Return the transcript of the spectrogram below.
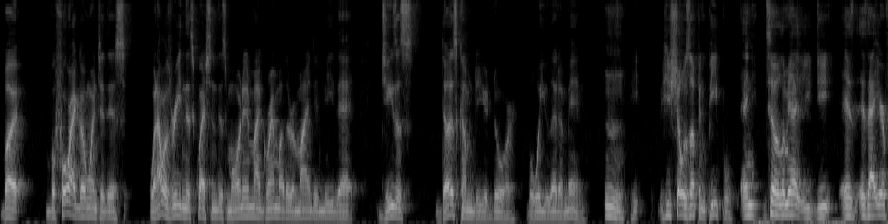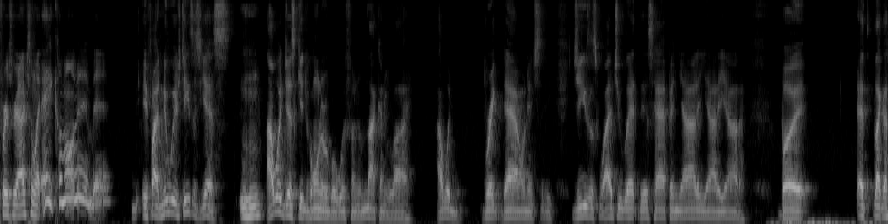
But before I go into this, when I was reading this question this morning, my grandmother reminded me that Jesus does come to your door, but will you let him in? Mm. He he shows up in people. And so let me ask you, do you is is that your first reaction? Like, hey, come on in, man. If I knew it was Jesus, yes, Mm-hmm. I would just get vulnerable with him. I'm not gonna lie. I would break down and say, Jesus, why'd you let this happen? Yada yada yada. But at, like I,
